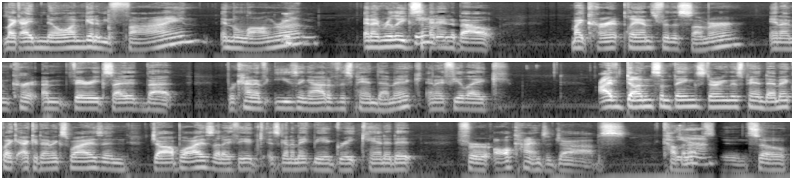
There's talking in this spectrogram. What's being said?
like i know i'm gonna be fine in the long run Mhm. and i'm really excited about my current plans for the summer and i'm current i'm very excited that we're kind of easing out of this pandemic and i feel like i've done some things during this pandemic like academics wise and job wise that i think is going to make me a great candidate for all kinds of jobs coming Yeah. up soon so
